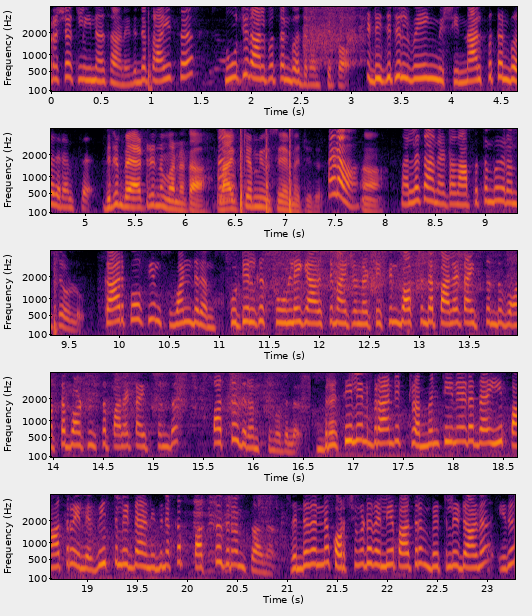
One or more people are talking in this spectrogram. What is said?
പ്രഷർ ക്ലീനേഴ്സ് ആണ്. ഇതിന്റെ പ്രൈസ് നൂറ്റി നാല്പത്തൊൻപത് റംസ് ഇപ്പോൾ ഡിജിറ്റൽ വെയിങ് മെഷീൻ നാല്പത്തൊൻപത് റംസ് ഇതിന് ബാറ്ററി ഒന്നും വേണ്ടട്ടാ ലൈഫ് ടൈം യൂസ് ചെയ്യാൻ പറ്റും ആണോ? നല്ല സാധനം കേട്ടോ നാൽപ്പത്തൊമ്പത് റംസേ ഉള്ളൂ. കാർ പെർഫ്യൂംസ് വൺ ഡ്രംസ് കുട്ടികൾക്ക് സ്കൂളിലേക്ക് ആവശ്യമായിട്ടുള്ള ടിഫിൻ ബോക്സിന്റെ പല ടൈപ്സ് ഉണ്ട്. വാട്ടർ ബോട്ടിൽസ് പല ടൈപ്സ് ഉണ്ട്. പത്ത് ദ്രംസ് മുതൽ ബ്രസീലിയൻ ബ്രാൻഡ് ട്രമന്റീനയുടെ ഈ പാത്രം ഇല്ലേ? വിത്ത് ലിഡ് ആണ്. ഇതിനൊക്കെ പത്ത് ദ്രംസ് ആണ്. ഇതിന്റെ തന്നെ കുറച്ചും കൂടെ വലിയ പാത്രം വിത്ത് ലിഡ് ആണ്. ഇത്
